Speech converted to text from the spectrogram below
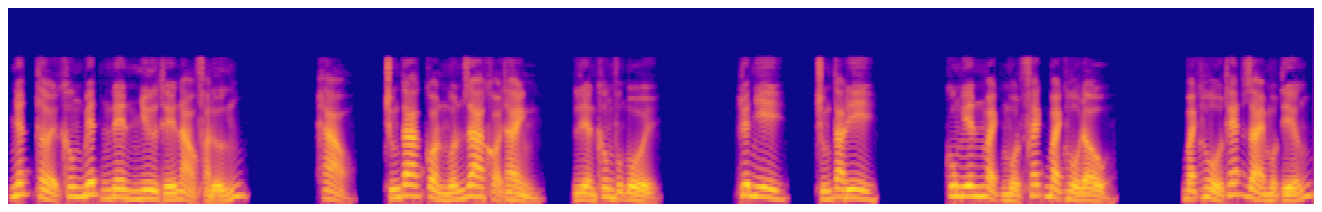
nhất thời không biết nên như thế nào phản ứng. Hảo, chúng ta còn muốn ra khỏi thành, liền không phục bồi. Tuyết nhi, chúng ta đi. Cung yên mạch một phách bạch hổ đầu. Bạch hổ thét dài một tiếng,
